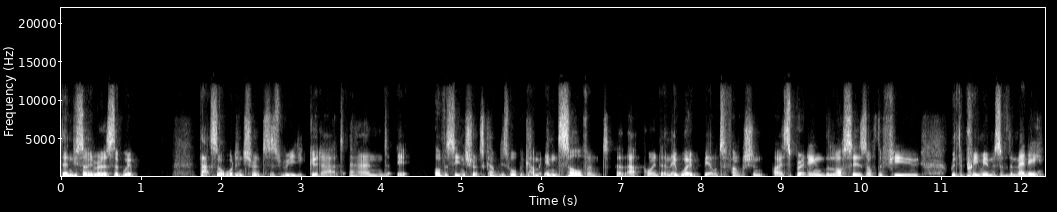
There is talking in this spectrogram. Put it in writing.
then you suddenly realize that we're that's not what insurance is really good at. And it, obviously, insurance companies will become insolvent at that point and they won't be able to function by spreading the losses of the few with the premiums of the many.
